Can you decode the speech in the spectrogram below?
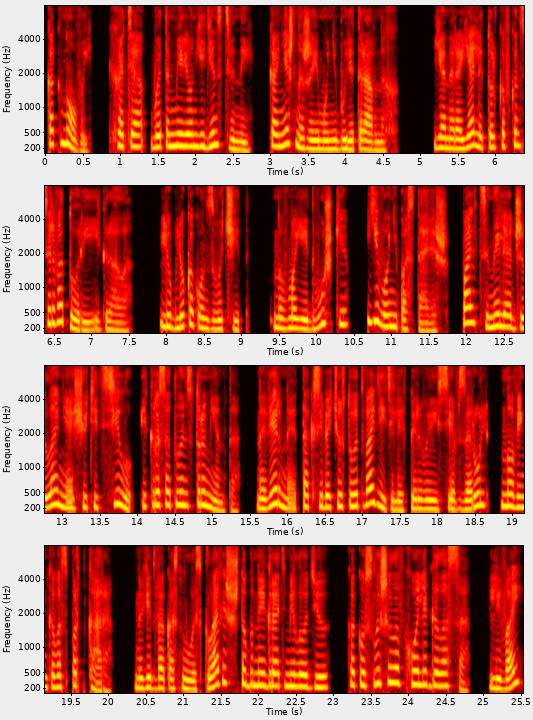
как новый. Хотя в этом мире он единственный, конечно же, ему не будет равных. Я на рояле только в консерватории играла. Люблю, как он звучит, но в моей двушке его не поставишь. Пальцы ныли от желания ощутить силу и красоту инструмента. Наверное, так себя чувствуют водители, впервые сев за руль новенького спорткара. Но едва коснулась клавиш, чтобы наиграть мелодию, как услышала в холле голоса. «Левай?»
